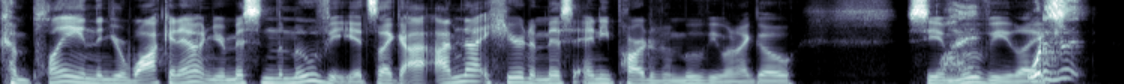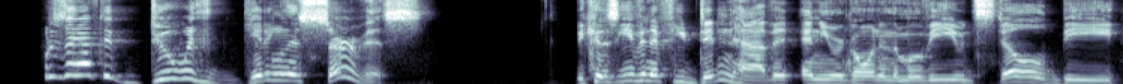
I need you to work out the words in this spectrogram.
complain, then you're walking out and you're missing the movie. It's like I, I'm not here to miss any part of a movie when I go see a What? movie. Like what does it what does that have to do with getting this service? Because even if you didn't have it and you were going in the movie, you'd still be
